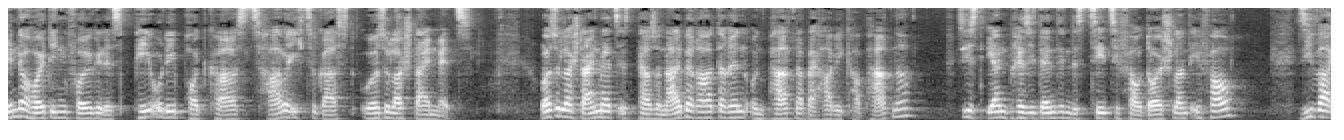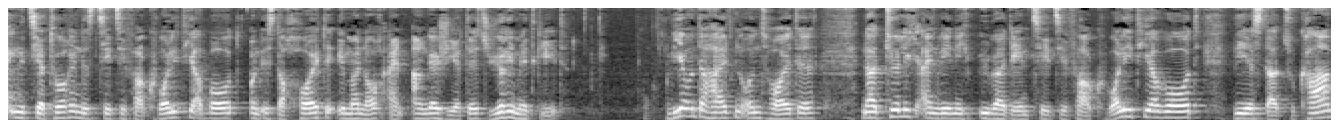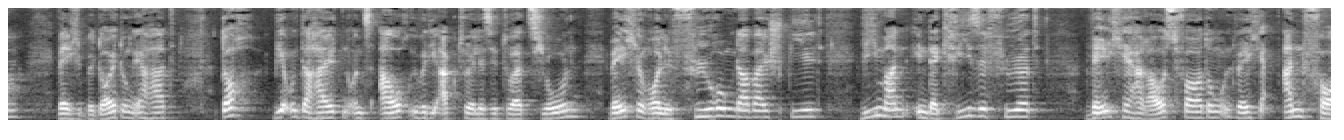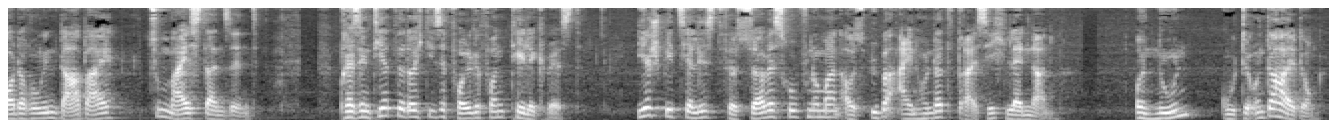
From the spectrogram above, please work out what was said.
In der heutigen Folge des POD Podcasts habe ich zu Gast Ursula Steinmetz. Ursula Steinmetz ist Personalberaterin und Partner bei HBK Partner. Sie ist Ehrenpräsidentin des CCV Deutschland e.V. Sie war Initiatorin des CCV Quality Award und ist auch heute immer noch ein engagiertes Jurymitglied. Wir unterhalten uns heute natürlich ein wenig über den CCV Quality Award, wie es dazu kam, welche Bedeutung er hat. Doch wir unterhalten uns auch über die aktuelle Situation, welche Rolle Führung dabei spielt, wie man in der Krise führt, welche Herausforderungen und welche Anforderungen dabei zu meistern sind. Präsentiert wird euch diese Folge von Telequest, Ihr Spezialist für Servicerufnummern aus über 130 Ländern. Und nun gute Unterhaltung.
